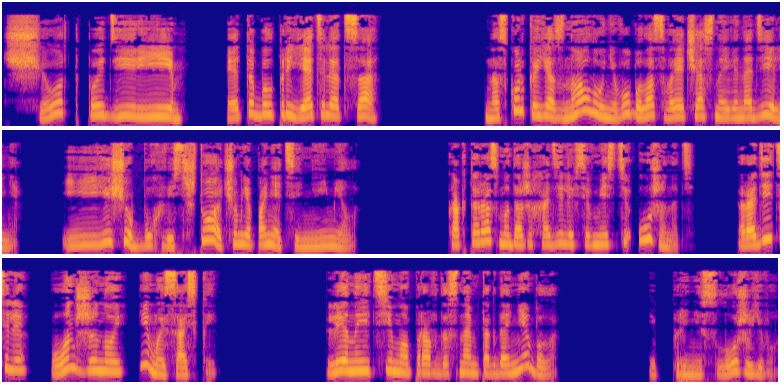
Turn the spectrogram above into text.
Черт подери! Это был приятель отца. Насколько я знала, у него была своя частная винодельня. И еще бог весть что, о чем я понятия не имела. Как-то раз мы даже ходили все вместе ужинать. Родители, он с женой и мы с Аськой. Лены и Тима, правда, с нами тогда не было. И принесло же его.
